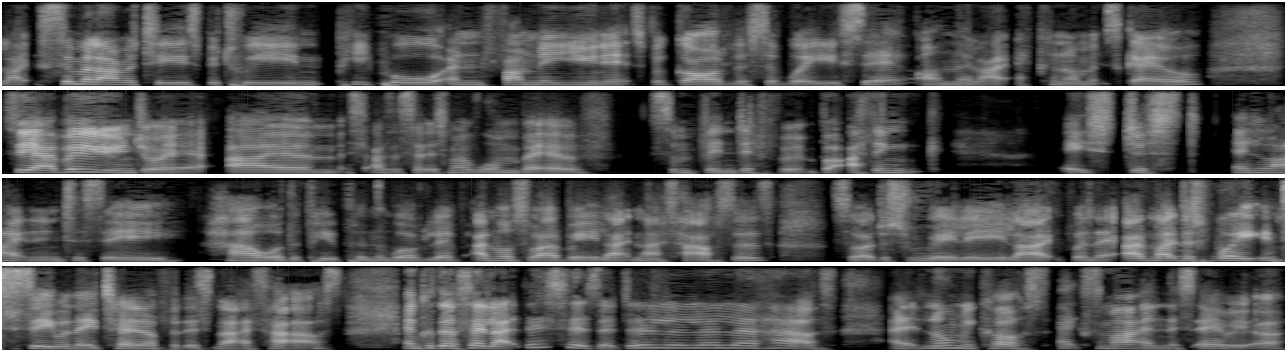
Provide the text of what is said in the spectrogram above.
like similarities between people and family units regardless of where you sit on the like economic scale. So yeah i really do enjoy it. I um as i said it's my one bit of something different but i think it's just enlightening to see how other people in the world live. And also i really like nice houses so i just really like when they i'm like just waiting to see when they turn up at this nice house. And because they'll say like this is a house and it normally costs x amount in this area.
